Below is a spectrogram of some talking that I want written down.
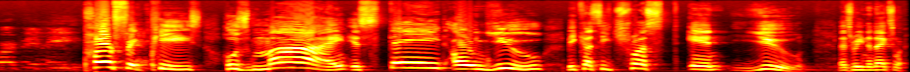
Perfect peace. Perfect peace, whose mind is stayed on you because he trusts in you. Let's read the next one.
